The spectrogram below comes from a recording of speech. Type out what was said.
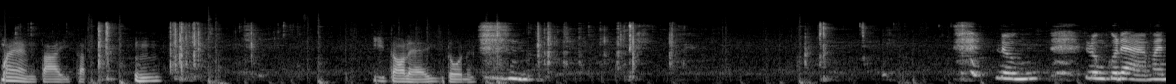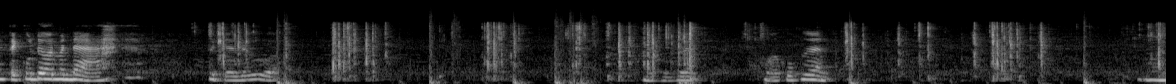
แม่งตายอีกตัดอืมอีตอแหลอีกตัวหนึ่งลุงลุงกูด่ามันแต่กูโดนมันด่ากูจะรู้อะหัวกูเพื่อนหัวกูเพื่อนอืม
